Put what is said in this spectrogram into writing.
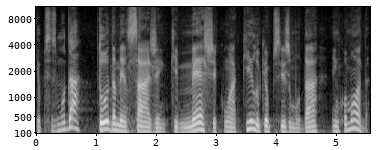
Eu preciso mudar. Toda mensagem que mexe com aquilo que eu preciso mudar incomoda.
